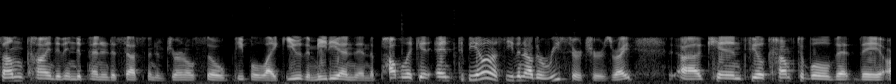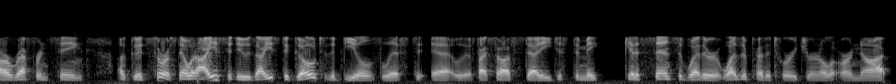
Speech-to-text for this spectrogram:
some kind of independent assessment of journals so people like you, the media, and, and the public, and, and, to be honest, even other researchers, right, uh, can feel comfortable that they are referencing a good source. Now, what I used to do is I used to go to the Beall's list uh, if I saw a study just to make get a sense of whether it was a predatory journal or not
